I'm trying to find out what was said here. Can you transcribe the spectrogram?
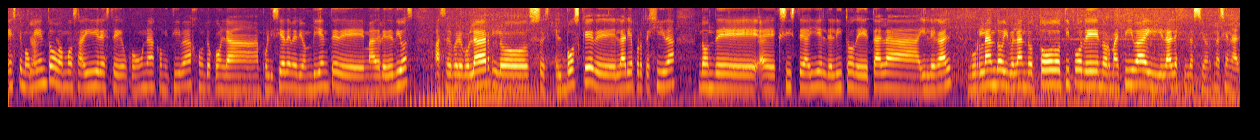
En este momento vamos a ir este, con una comitiva junto con la Policía de Medio Ambiente de Madre de Dios a sobrevolar los, el bosque del área protegida donde eh, existe ahí el delito de tala ilegal, burlando y violando todo tipo de normativa y la legislación nacional.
